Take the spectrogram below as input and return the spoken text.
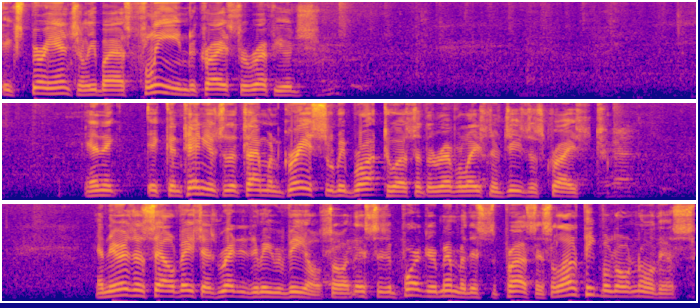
experientially by us fleeing to Christ for refuge. And it, it continues to the time when grace will be brought to us at the revelation of Jesus Christ. Amen. And there is a salvation that's ready to be revealed. So this is important to remember this is a process. A lot of people don't know this.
